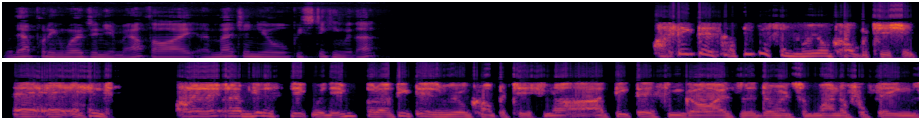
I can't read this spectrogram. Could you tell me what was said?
without putting words in your mouth, I imagine you'll be sticking with that. I think there's I think there's some real competition, and I, I'm going to stick with him. But I think there's real competition. I, I think there's some guys that are doing some wonderful things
